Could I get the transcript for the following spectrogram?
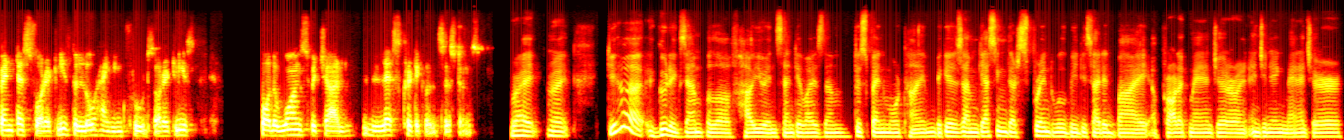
pen test for at least the low hanging fruits or at least for the ones which are less critical systems. Right right. Do you have a good example of how you incentivize them to spend more time? Because i'm guessing their sprint will be decided by a product manager or an engineering manager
